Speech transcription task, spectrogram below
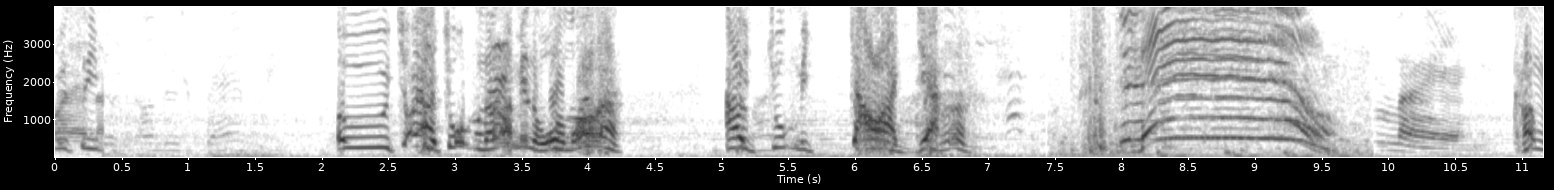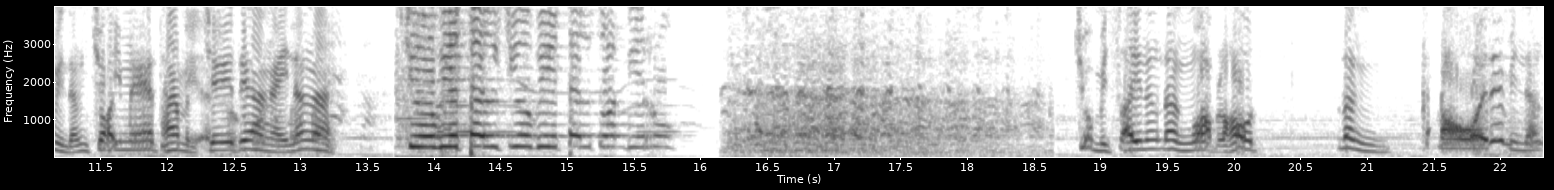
វាស៊ីអឺចុយឲ្យជួបនឹងអត់មានរស់ហ្មងអាឲ្យជួបមីចោលអាយ៉ាងហ៎ឡែងខឹងមីនឹងចុយម៉ែថាមិនជេរទេអាថ្ងៃហ្នឹងអាជឿវាទៅជឿវាទៅទាន់វារស់ជួបមីស្អីហ្នឹងដឹងងាប់រហូតដឹងក្តោយទេមីនឹង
